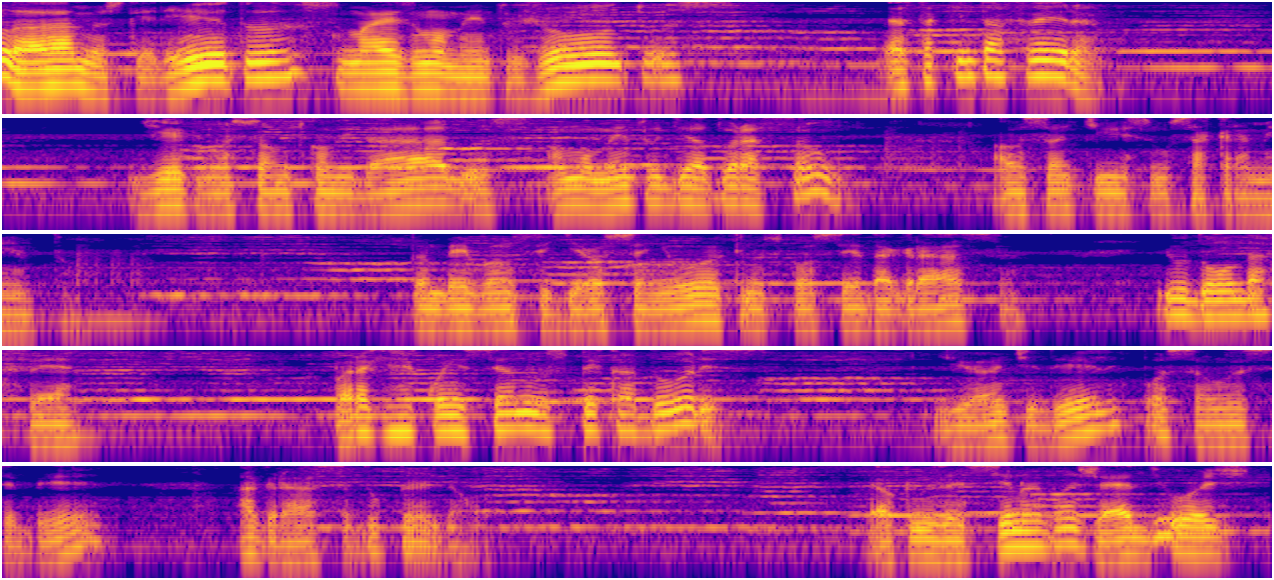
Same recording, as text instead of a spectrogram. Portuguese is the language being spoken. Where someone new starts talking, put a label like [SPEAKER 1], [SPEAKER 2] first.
[SPEAKER 1] Olá, meus queridos, mais um momento juntos. Esta quinta-feira, dia que nós somos convidados a um momento de adoração ao Santíssimo Sacramento. Também vamos pedir ao Senhor que nos conceda a graça e o dom da fé, para que, reconhecendo os pecadores diante dele, possamos receber a graça do perdão. É o que nos ensina o Evangelho de hoje.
